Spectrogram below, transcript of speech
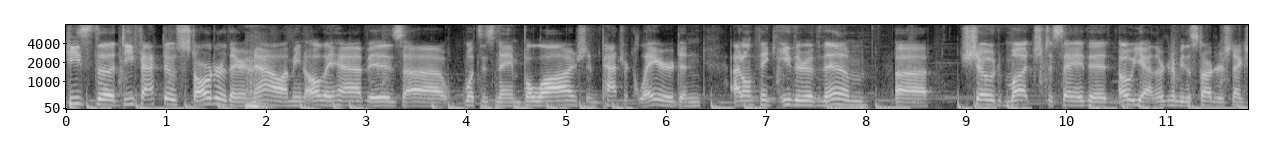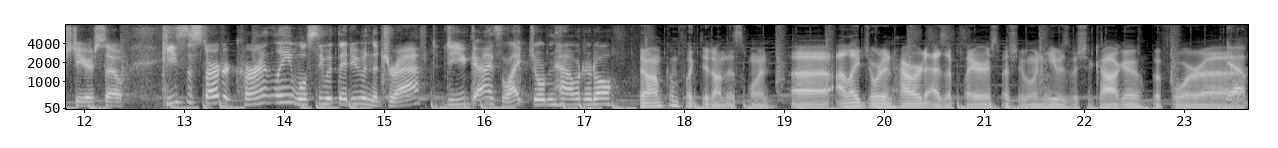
he's the de facto starter there now. I mean, all they have is uh, what's his name, Ballage and Patrick Laird, and I don't think either of them uh, showed much to say that, oh, yeah, they're going to be the starters next year. So he's the starter currently. We'll see what they do in the draft. Do you guys like Jordan Howard at all? So I'm conflicted on this one. Uh, I like Jordan Howard as a player, especially when he was with Chicago before uh, yeah.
